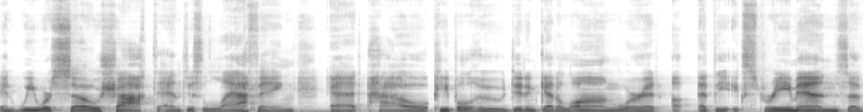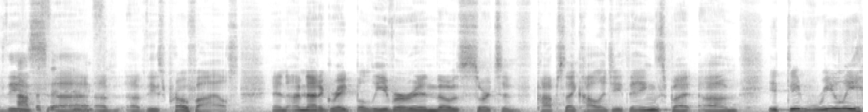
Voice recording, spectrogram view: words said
and we were so shocked and just laughing at how people who didn't get along were at uh, at the extreme ends of these uh, of of these profiles. And I'm not a great believer in those sorts of pop psychology things, but um, it did really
